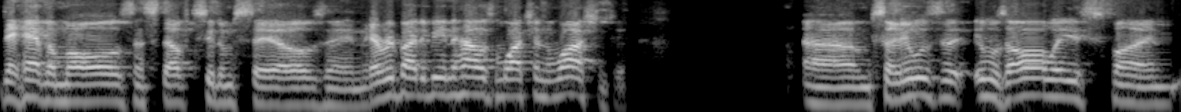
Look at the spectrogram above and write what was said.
They have the malls and stuff to themselves, and everybody be in the house watching Washington. Um, so it was it was always fun,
